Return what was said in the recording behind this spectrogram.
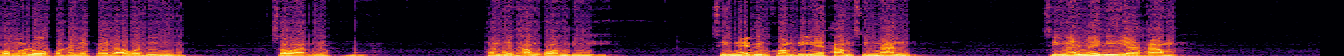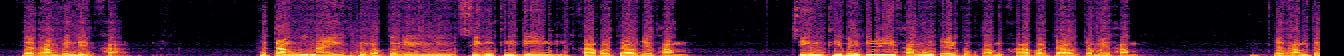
พรมโลกก็ให้ได้ไปดาวดึงส์สวรรค์ท่านให้ทำความดี สิ่งไหนเป็นความดีให้ทำสิ่งนั้น สิ่งไหนไม่ดีอย่าทำอย่าทำเป็นเด็ดขาด ให้ตั้งวินัยให้กับตัวเองนี่สิ่งที่ดีข้าพเจ้าจะทำ สิ่งที่ไม่ดีทำให้ใจตกต่ำข้าพระเจ้าจะไม่ทำจะทำแต่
